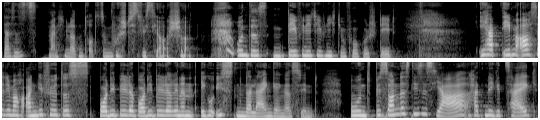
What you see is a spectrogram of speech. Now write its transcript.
dass es manchen Leuten trotzdem wurscht ist, wie sie ausschauen. Und das definitiv nicht im Fokus steht. Ihr habt eben außerdem auch angeführt, dass Bodybuilder, Bodybuilderinnen Egoisten und Alleingänger sind. Und besonders dieses Jahr hat mir gezeigt,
